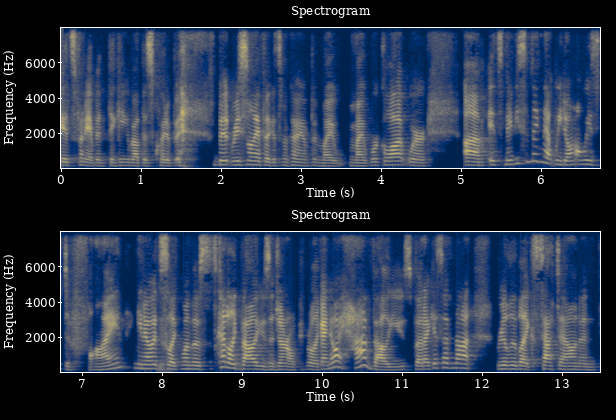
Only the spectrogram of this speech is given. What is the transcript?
it's funny. I've been thinking about this quite a bit bit recently. I feel like it's been coming up in my my work a lot where um it's maybe something that we don't always define. You know, it's Yeah. like one of those, it's kind of like values in general. People are like, I know I have values, but I guess I've not really like sat down and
